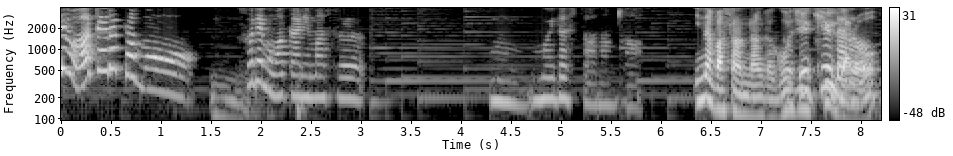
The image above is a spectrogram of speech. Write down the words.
でもわかるかも。うんそれもわかります。うん、思い出した、なんか。稲葉さんなんか59だろ？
